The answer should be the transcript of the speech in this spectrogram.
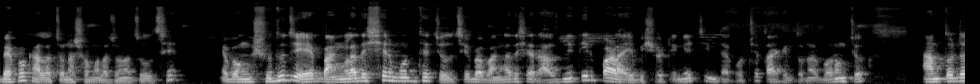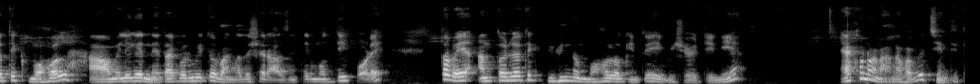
ব্যাপক আলোচনা সমালোচনা চলছে এবং শুধু যে বাংলাদেশের মধ্যে চলছে বা বাংলাদেশের রাজনীতির পাড়ায় এই বিষয়টি নিয়ে চিন্তা করছে তা কিন্তু নয়। বরঞ্চ আন্তর্জাতিক মহল, আওয়ামী লীগের নেতাকর্মী তো বাংলাদেশের রাজনীতির মধ্যেই পড়ে। তবে আন্তর্জাতিক বিভিন্ন মহলও কিন্তু এই বিষয়টি নিয়ে এখনও নানাভাবে চিন্তিত।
